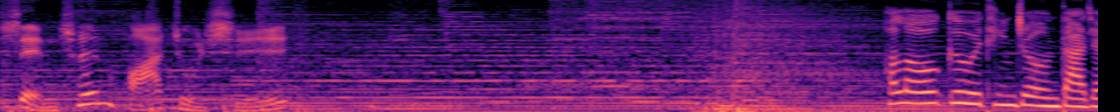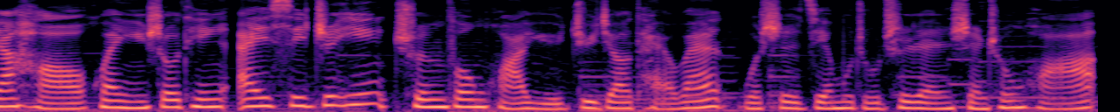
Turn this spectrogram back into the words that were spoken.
沈春华主持。Hello，各位听众，大家好，欢迎收听 IC 之音春风华语，聚焦台湾，我是节目主持人沈春华。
